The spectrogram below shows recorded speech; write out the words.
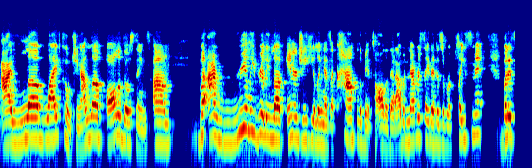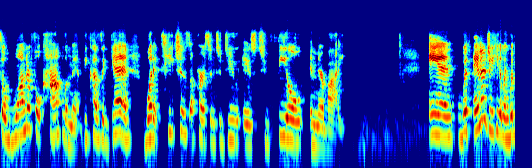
I love life coaching. I love all of those things. Um, but I really, really love energy healing as a complement to all of that. I would never say that as a replacement, but it's a wonderful complement because, again, what it teaches a person to do is to feel in their body. And with energy healing, with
